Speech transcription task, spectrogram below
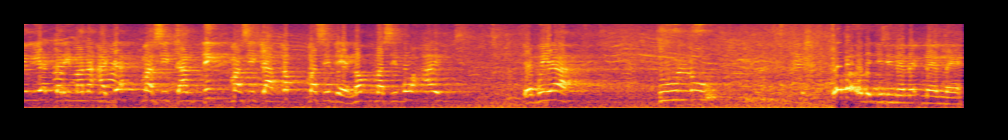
dilihat dari mana aja masih cantik, masih cakep, masih denok, masih bohai. Ya Bu ya. Dulu coba udah jadi nenek-nenek.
